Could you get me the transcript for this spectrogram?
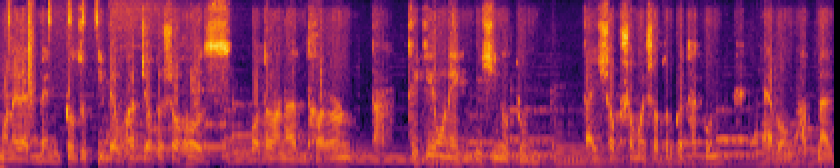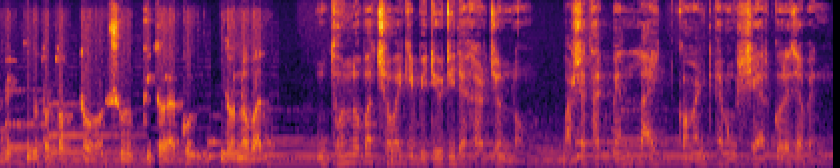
মনে রাখবেন, প্রযুক্তি ব্যবহার যত সহজ প্রতারণার ধরন তার থেকে অনেক বেশি নতুন। তাই সবসময় সতর্ক থাকুন এবং আপনার ব্যক্তিগত তথ্য সুরক্ষিত রাখুন। ধন্যবাদ। ধন্যবাদ সবাইকে ভিডিওটি দেখার জন্য। পাশে থাকবেন লাইক কমেন্ট এবং শেয়ার করে যাবেন।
